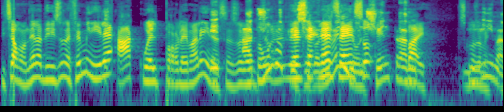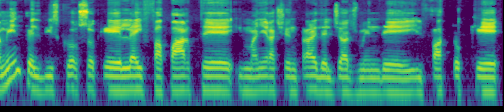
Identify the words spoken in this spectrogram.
diciamo, nella divisione femminile ha quel problema lì, nel senso che, comunque, nel, nel senso, non c'entra... Vai Scusami. minimamente il discorso che lei fa parte in maniera centrale del Judgment Day, il fatto che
